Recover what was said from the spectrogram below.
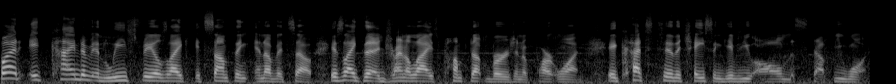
but it kind of at least feels like it's something in of itself. It's like the adrenalized, pumped up version of part one. It cuts to the chase and gives you all the stuff you want.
